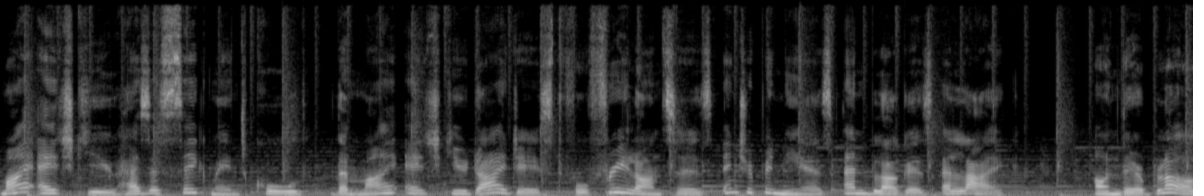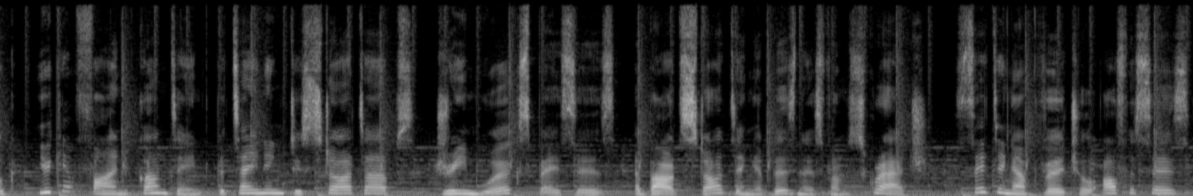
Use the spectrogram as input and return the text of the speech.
My HQ has a segment called the My HQ Digest for freelancers, entrepreneurs, and bloggers alike. On their blog, you can find content pertaining to startups, dream workspaces, about starting a business from scratch, setting up virtual offices,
